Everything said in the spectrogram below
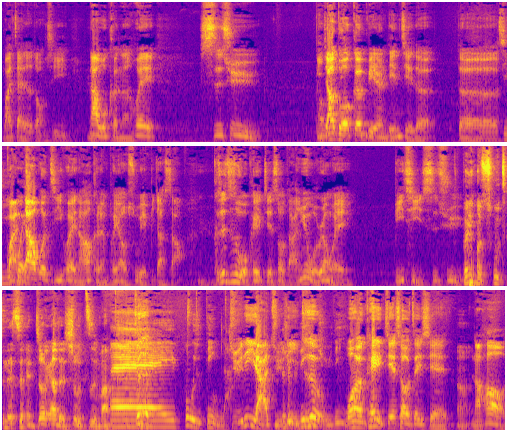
外在的东西。那我可能会失去比较多跟别人连接的的管道或机会，然后可能朋友数也比较少。可是这是我可以接受的啊、因为我认为比起失去朋友数真的是很重要的数字吗？哎，不一定啦。举例啊，举例，举例就是举例我很可以接受这些，嗯然后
